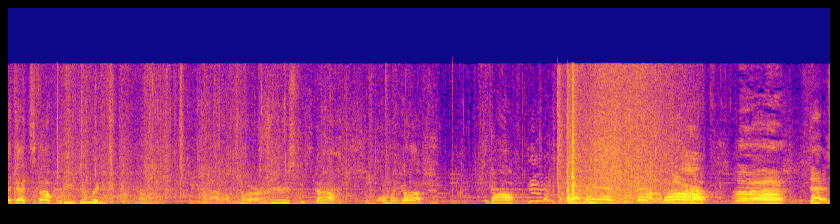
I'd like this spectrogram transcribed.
Dad, Dad, Dad, stop. What are you doing? No, seriously, stop. Oh my gosh. Stop. Dad, Dad, stop. Dad,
